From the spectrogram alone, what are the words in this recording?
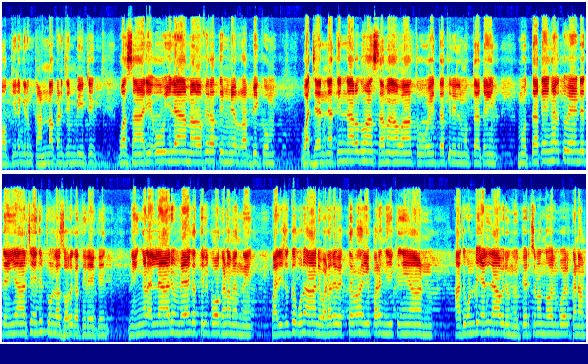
നോക്കിയില്ലെങ്കിലും കണ്ണൊക്കെ ചിമ്പിയിട്ട് വസാരി റബ്ബിക്കും മുത്തക്കങ്ങൾക്ക് വേണ്ടി തയ്യാർ ചെയ്തിട്ടുള്ള സ്വർഗത്തിലേക്ക് നിങ്ങളെല്ലാവരും വേഗത്തിൽ പോകണമെന്ന് പരിശുദ്ധ ഖുർആൻ വളരെ വ്യക്തമായി പറഞ്ഞിരിക്കുകയാണ്. അതുകൊണ്ട് എല്ലാവരും നിക്കരിച്ചണം നോൽമ്പോൽക്കണം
